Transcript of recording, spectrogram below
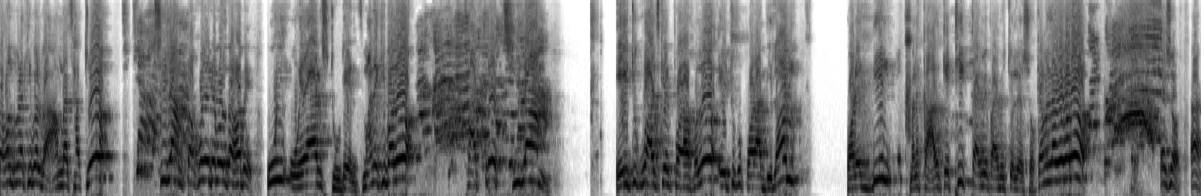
তখন তোমরা কি বলবা? আমরা ছাত্র ছিলাম। তখন এটা বলতে হবে। উই ওয়ার স্টুডেন্টস মানে কি বলো? ছাত্র ছিলাম। এইটুকু আজকের পড়া হলো। এইটুকু পড়া দিলাম। পরের দিন মানে কালকে ঠিক টাইমে প্রাইভেট চলে এসো। কেমন লাগে বলো? এসো হ্যাঁ।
